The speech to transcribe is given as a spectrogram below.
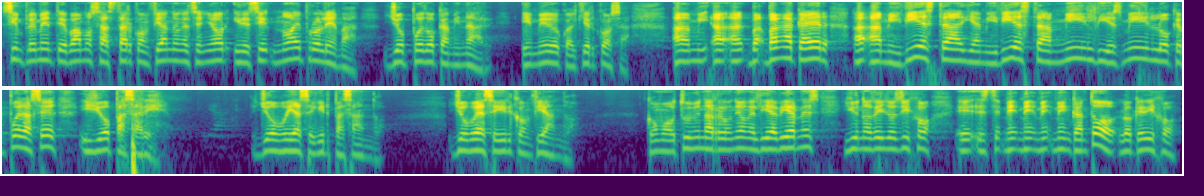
Simplemente vamos a estar confiando en el Señor y decir, no hay problema, yo puedo caminar en medio de cualquier cosa. A van a caer a, mi diestra y a mi diestra mil, diez mil, lo que pueda hacer, y yo pasaré. Yo voy a seguir pasando. Yo voy a seguir confiando. Como tuve una reunión el día viernes y uno de ellos dijo, eh, este, me, me, encantó lo que dijo,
